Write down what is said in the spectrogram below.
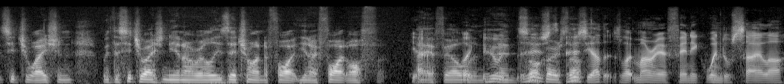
situation with the situation the NRL is, they're trying to fight, you know, fight off Yeah. AFL Like, and, who, and who's, soccer who's stuff. the others? Like Mario Fenech, Wendell Sailor,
